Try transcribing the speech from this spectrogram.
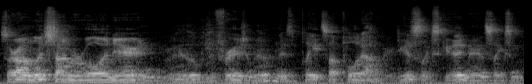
So around lunchtime, I roll in there and I open the fridge. I'm like, oh, there's a plate. So I pull it out. I'm like, dude, this looks good, man. It's like some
